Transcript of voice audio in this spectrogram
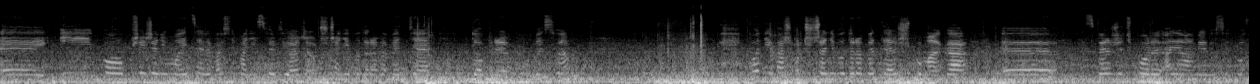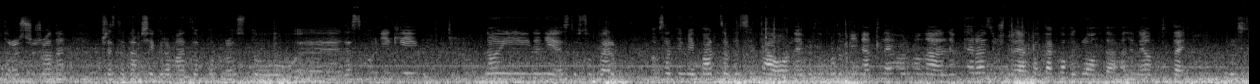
e, i po przejrzeniu mojej cery właśnie Pani stwierdziła, że oczyszczenie wodorowe będzie dobrym pomysłem, ponieważ oczyszczenie wodorowe też pomaga e, zwężyć pory, a ja mam je dosyć mocno rozszerzone, przez to tam się gromadzą po prostu e, zaskórniki. No i no nie jest to super. Ostatnio mnie bardzo wysypało, najprawdopodobniej na tle hormonalnym. Teraz już to jako tako wygląda, ale miałam tutaj, po prostu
